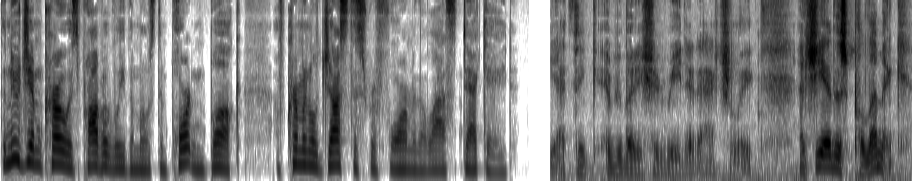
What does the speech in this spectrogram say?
The New Jim Crow is probably the most important book of criminal justice reform in the last decade. I think everybody should read it, actually. And she had this polemic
